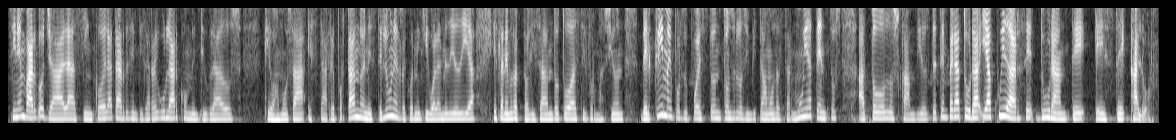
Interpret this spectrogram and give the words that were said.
Sin embargo, ya a las 5 de la tarde se empieza a regular con 21 grados que vamos a estar reportando en este lunes. Recuerden que igual al mediodía estaremos actualizando toda esta información del clima y por supuesto entonces los invitamos a estar muy atentos a todos los cambios de temperatura y a cuidarse durante este calor.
